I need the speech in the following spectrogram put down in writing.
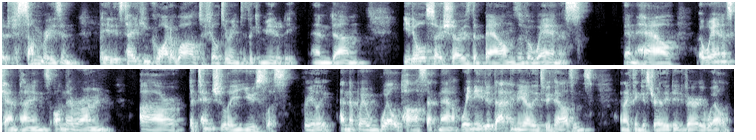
But for some reason, it is taking quite a while to filter into the community. And um, it also shows the bounds of awareness and how awareness campaigns on their own are potentially useless, really, and that we're well past that now. We needed that in the early 2000s. And I think Australia did very well,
